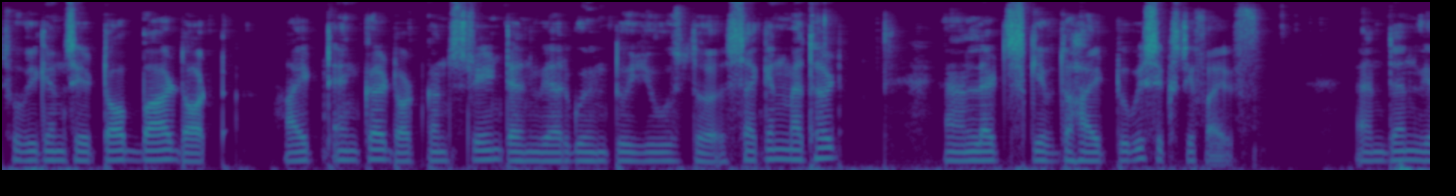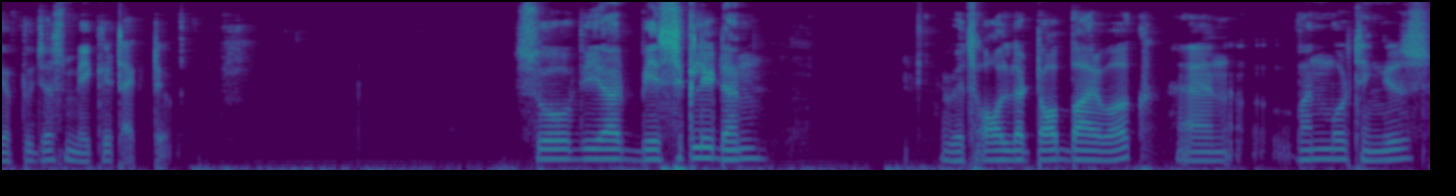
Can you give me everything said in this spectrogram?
So we can say top bar dot height anchor dot constraint and we are going to use the second method. And let's give the height to be 65 and then we have to just make it active. So we are basically done with all the top bar work. And one more thing is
